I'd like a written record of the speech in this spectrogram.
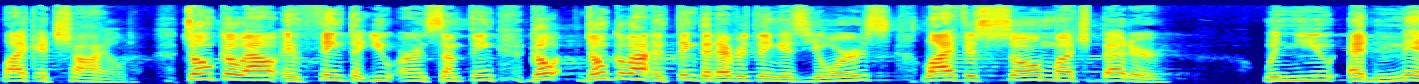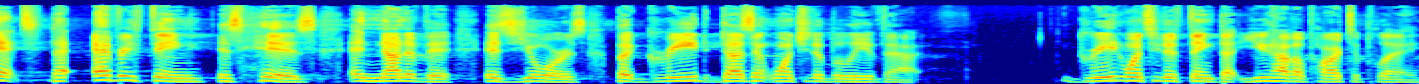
like a child. Don't go out and think that you earn something. Go, don't go out and think that everything is yours. Life is so much better when you admit that everything is his and none of it is yours. But greed doesn't want you to believe that. Greed wants you to think that you have a part to play.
